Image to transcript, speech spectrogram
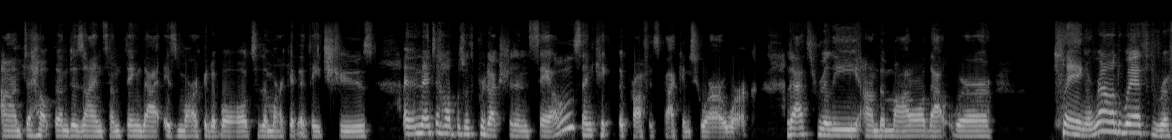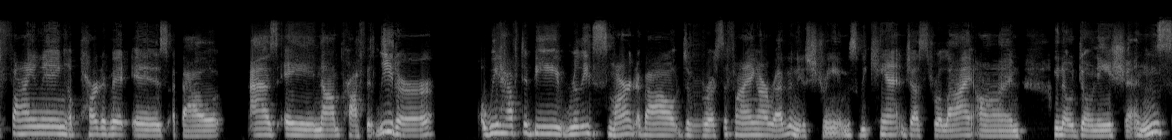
um, to help them design something that is marketable to the market that they choose and then to help us with production and sales and kick the profits back into our work. That's really um, the model that we're playing around with refining. A part of it is about as a nonprofit leader we have to be really smart about diversifying our revenue streams. We can't just rely on, you know, donations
